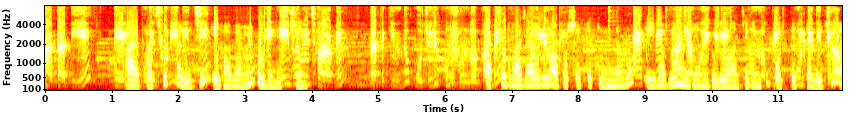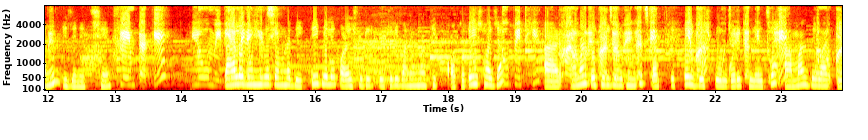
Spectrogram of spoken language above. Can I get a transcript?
হাতা দিয়ে তেল আর প্রত্যেকটা লুচি এভাবে আমি ভেজে নিচ্ছি। এইভাবে ছড়াবেন তাতে কিন্তু কচুরি খুব এক সুন্দরভাবে সাইড ভাজা হয়ে গেলে। অপর সাইডটা তুলে নেব। এইভাবে মিডিয়াম টু লো আঁচে কিন্তু প্রত্যেকটা লুচি আমি ভেজে নিচ্ছি। ফ্লেমটাকে তাহলে বন্ধুরা তোমরা দেখতেই পেলে কড়াইশুটির কচুরি বানানো ঠিক কতটাই সজা। আর আমার কচুরিগুলো কিন্তু প্রত্যেকটাই বেশ টোল করে ফুলেছে আমার দেওয়ার এই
